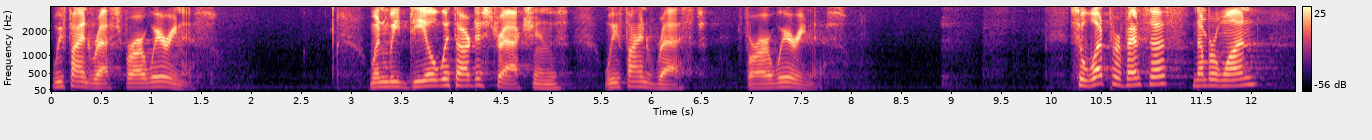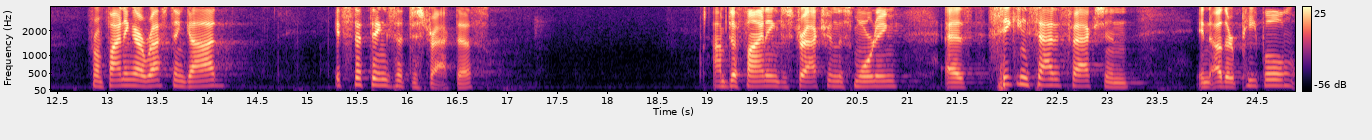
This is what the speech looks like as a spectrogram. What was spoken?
we find rest for our weariness. When we deal with our distractions, we find rest for our weariness. So, what prevents us, number one, from finding our rest in God? It's the things that distract us. I'm defining distraction this morning as seeking satisfaction in other people,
